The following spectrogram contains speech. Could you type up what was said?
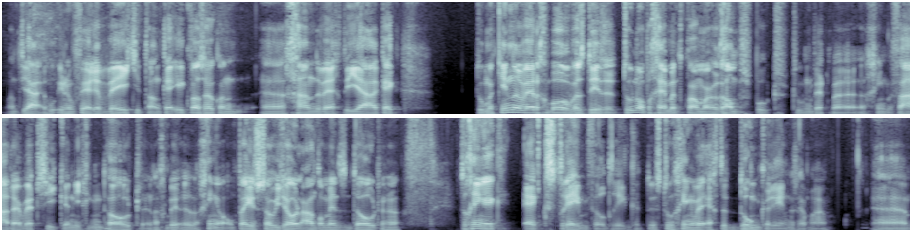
Want ja, hoe- in hoeverre weet je het dan? Kijk, ik was ook een eh, gaandeweg de jaren. Kijk, toen mijn kinderen werden geboren was dit het. Toen op een gegeven moment kwam er rampspoed. Toen werd me, ging mijn vader werd ziek en die ging dood. En dan, gingen opeens sowieso een aantal mensen dood. En, zo. toen ging ik extreem veel drinken. Dus toen gingen we echt het donker in, zeg maar. Ehm,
